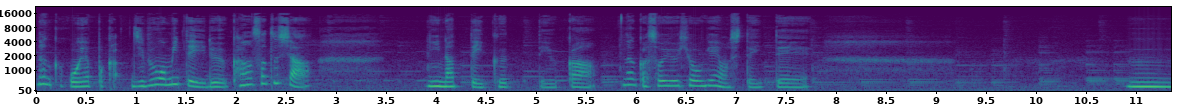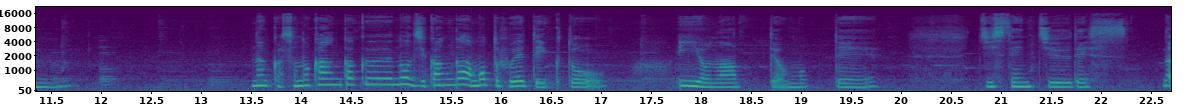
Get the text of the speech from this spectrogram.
なんかこうやっぱ自分を見ている観察者になっていくっていうかなんかそういう表現をしていてうん。なんかその感覚の時間がもっと増えていくといいよなって思って実践中です。な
